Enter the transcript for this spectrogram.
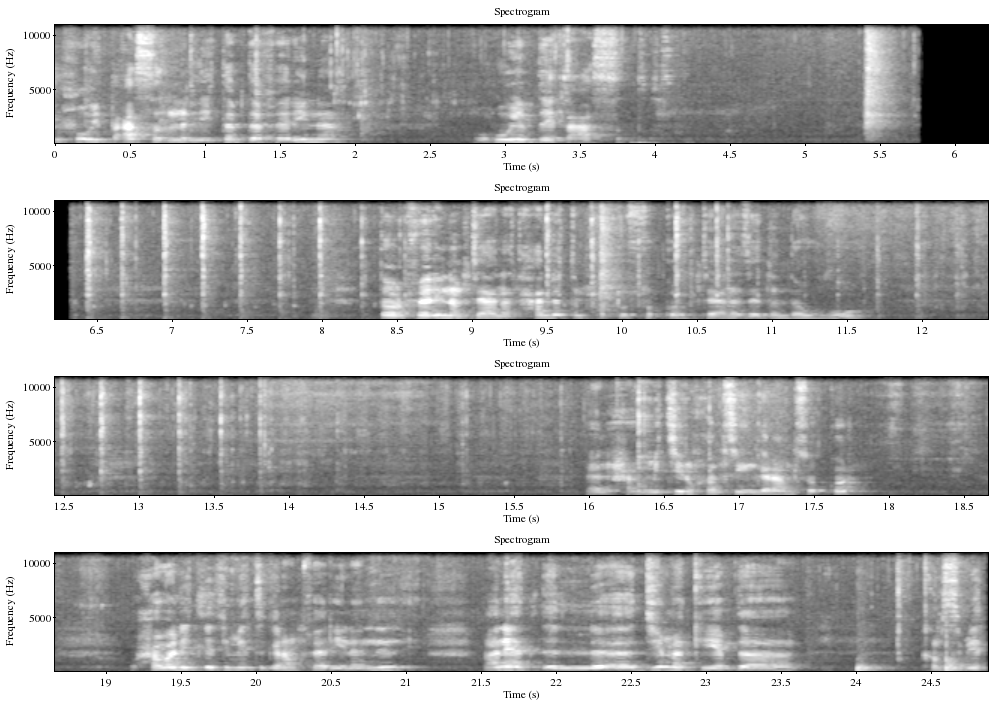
شوفوه يتعصب ملي تبدا فرينه وهو يبدأ يتعصب تو الفرينه نتاعنا تحلت نحطو السكر نتاعنا زيد نذوبوه يعني ميتين وخمسين غرام سكر وحوالي 300 غرام فرينه معناها ديما كي يبدأ 500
